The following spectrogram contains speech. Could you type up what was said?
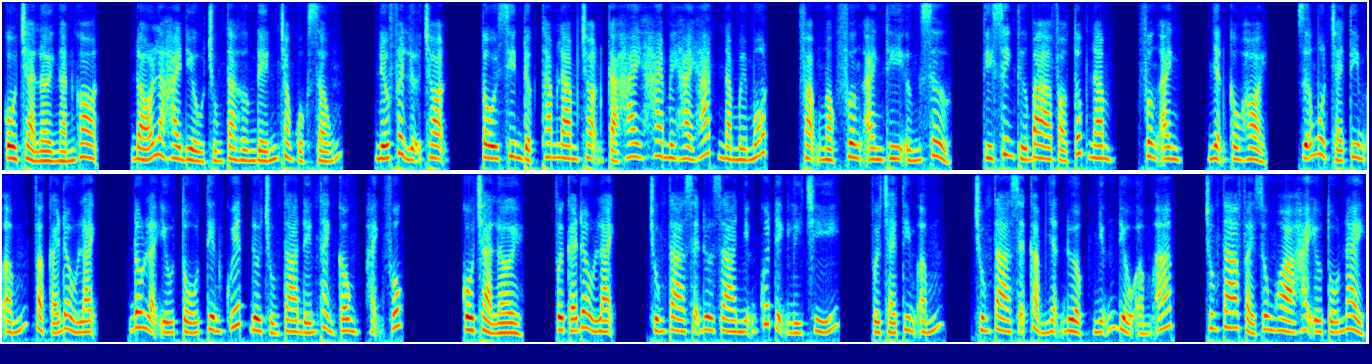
Cô trả lời ngắn gọn, đó là hai điều chúng ta hướng đến trong cuộc sống. Nếu phải lựa chọn, tôi xin được tham lam chọn cả hai 22H51. Phạm Ngọc Phương Anh thi ứng xử, thí sinh thứ ba vào top 5, Phương Anh, nhận câu hỏi, giữa một trái tim ấm và cái đầu lạnh, đâu là yếu tố tiên quyết đưa chúng ta đến thành công, hạnh phúc? Cô trả lời, với cái đầu lạnh, chúng ta sẽ đưa ra những quyết định lý trí, với trái tim ấm, chúng ta sẽ cảm nhận được những điều ấm áp. Chúng ta phải dung hòa hai yếu tố này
